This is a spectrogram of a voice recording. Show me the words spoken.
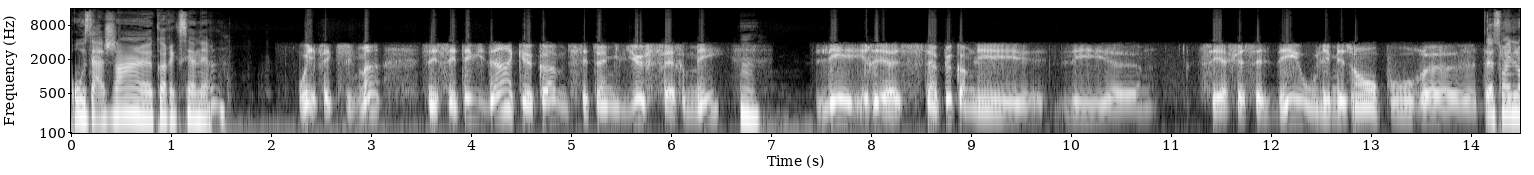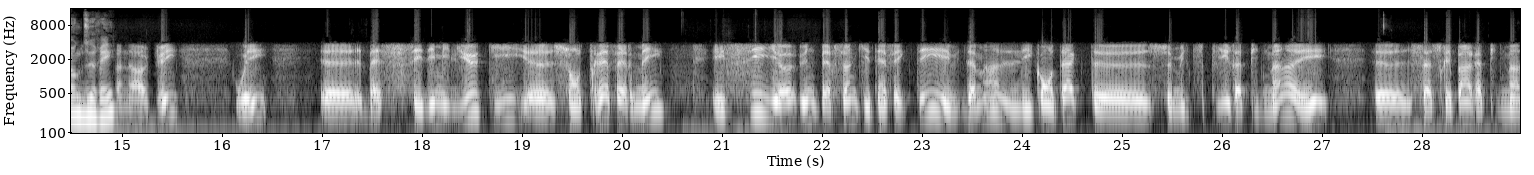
aux agents correctionnels. Oui, effectivement. C'est évident que comme c'est un milieu fermé, hmm. les c'est un peu comme les les CHSLD ou les maisons pour euh, soins de longue durée. oui, euh, ben, c'est des milieux qui euh, sont très fermés. Et s'il y a une personne qui est infectée, évidemment, les contacts euh, se multiplient rapidement et ça se répand rapidement.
